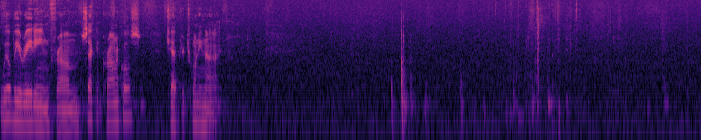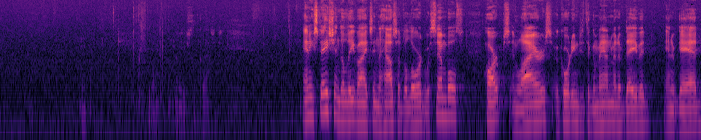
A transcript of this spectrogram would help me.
We'll be reading from Second Chronicles, chapter 29. And he stationed the Levites in the house of the Lord with cymbals, harps, and lyres, according to the commandment of David and of Gad,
